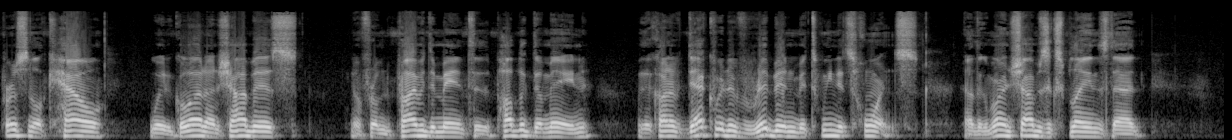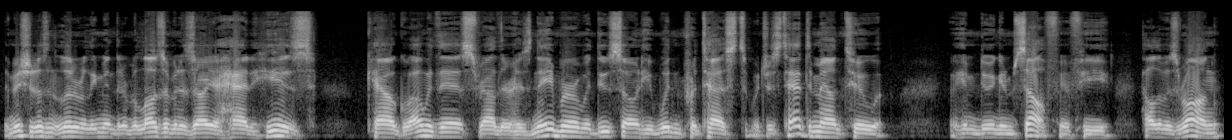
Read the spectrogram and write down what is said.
personal cow would go out on Shabbos, you know, from the private domain to the public domain, with a kind of decorative ribbon between its horns. Now, the Gemara in Shabbos explains that the Mishnah doesn't literally mean that Rabbi Lazar ben Azariah had his cow go out with this, rather his neighbor would do so and he wouldn't protest, which is tantamount to him doing it himself. If he held it was wrong,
